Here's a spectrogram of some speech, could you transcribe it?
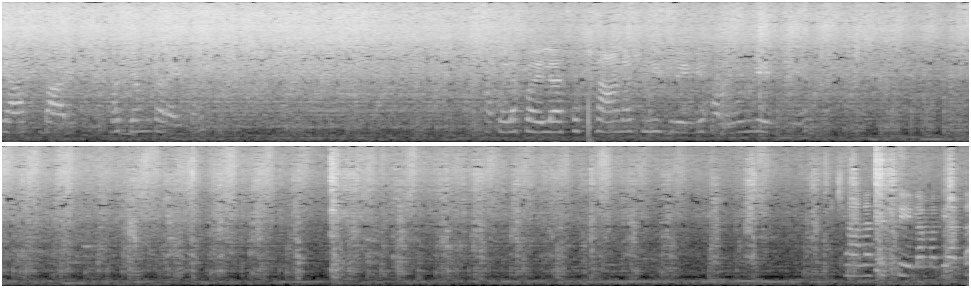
गॅस बारीक मध्यम करायचा. आपल्याला पहिलं असं छान अशी ही ग्रेव्ही हलवून घ्यायची छान असं तेलामध्ये आता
